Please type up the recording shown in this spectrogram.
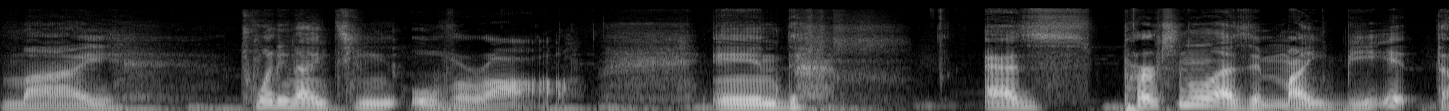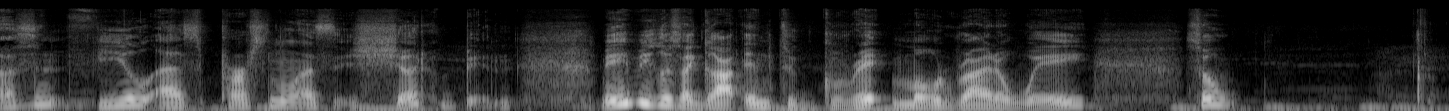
my 2019 overall. And as personal as it might be, it doesn't feel as personal as it should have been. Maybe because I got into grit mode right away. So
